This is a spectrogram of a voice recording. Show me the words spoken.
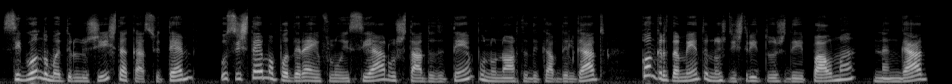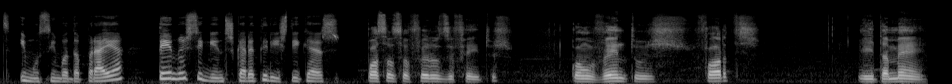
Segundo o meteorologista Cássio Tembe, o sistema poderá influenciar o estado de tempo no norte de Cabo Delgado, concretamente nos distritos de Palma, Nangade e Mocimba da Praia, tendo as seguintes características. Possam sofrer os efeitos com ventos fortes e também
